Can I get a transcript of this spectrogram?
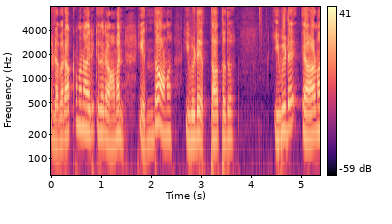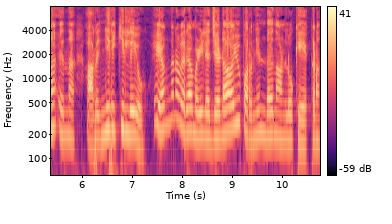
ദൃഢപരാക്രമനായിരിക്കുന്ന രാമൻ എന്താണ് ഇവിടെ എത്താത്തത്? ഇവിടെയാണ് എന്ന് അറിഞ്ഞിരിക്കില്ലയോ? ഏ അങ്ങനെ വരാൻ വഴിയില്ല. ജഡായു പറഞ്ഞിട്ടുണ്ട് എന്നാണല്ലോ കേൾക്കണം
